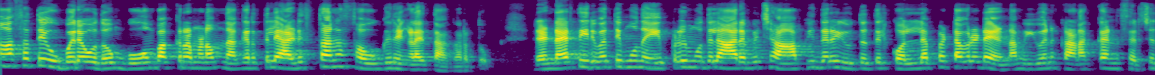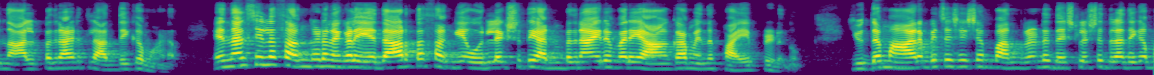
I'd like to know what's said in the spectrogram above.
മാസത്തെ ഉപരോധവും ബോംബാക്രമണവും നഗരത്തിലെ അടിസ്ഥാന സൗകര്യങ്ങളെ തകർത്തു. രണ്ടായിരത്തി ഇരുപത്തി മൂന്ന് ഏപ്രിൽ മുതൽ ആരംഭിച്ച ആഭ്യന്തര യുദ്ധത്തിൽ കൊല്ലപ്പെട്ടവരുടെ എണ്ണം യു എൻ കണക്കനുസരിച്ച് നാൽപ്പതിനായിരത്തിലധികമാണ്. എന്നാൽ ചില സംഘടനകൾ യഥാർത്ഥ സംഖ്യ ഒരു ലക്ഷത്തി അൻപതിനായിരം വരെ ആകാമെന്ന് ഭയപ്പെടുന്നു. യുദ്ധം ആരംഭിച്ച ശേഷം പന്ത്രണ്ട് ദശലക്ഷത്തിലധികം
